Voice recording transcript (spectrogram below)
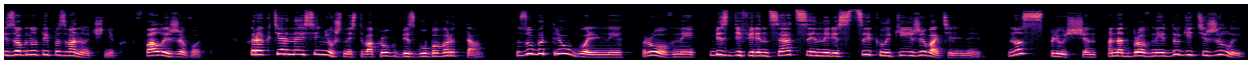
Изогнутый позвоночник, впалый живот. Характерная синюшность вокруг безгубого рта. Зубы треугольные, ровные, без дифференциации на резцы, клыки и жевательные. Нос сплющен, а надбровные дуги тяжелы,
